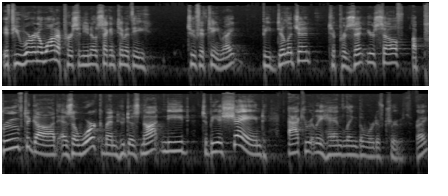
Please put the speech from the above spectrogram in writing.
If you were an Awana person, you know 2 Timothy 2.15, right? Be diligent to present yourself approved to God as a workman who does not need to be ashamed, accurately handling the word of truth, right?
